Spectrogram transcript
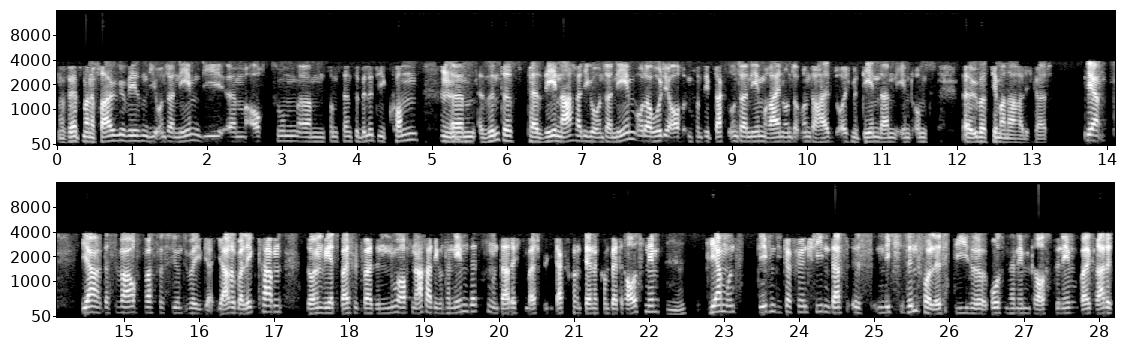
Das wäre jetzt meine Frage gewesen. Die Unternehmen, die ähm, auch zum, ähm, zum Sensibility kommen, mhm. ähm, sind es per se nachhaltige Unternehmen oder holt ihr auch im Prinzip DAX-Unternehmen rein und unterhaltet euch mit denen dann eben ums äh, über das Thema Nachhaltigkeit? Ja, ja, das war auch was, was wir uns über die Jahre überlegt haben. Sollen wir jetzt beispielsweise nur auf nachhaltige Unternehmen setzen und dadurch zum Beispiel die DAX-Konzerne komplett rausnehmen? Mhm. Wir haben uns definitiv dafür entschieden, dass es nicht sinnvoll ist, diese großen Unternehmen mit rauszunehmen, weil gerade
